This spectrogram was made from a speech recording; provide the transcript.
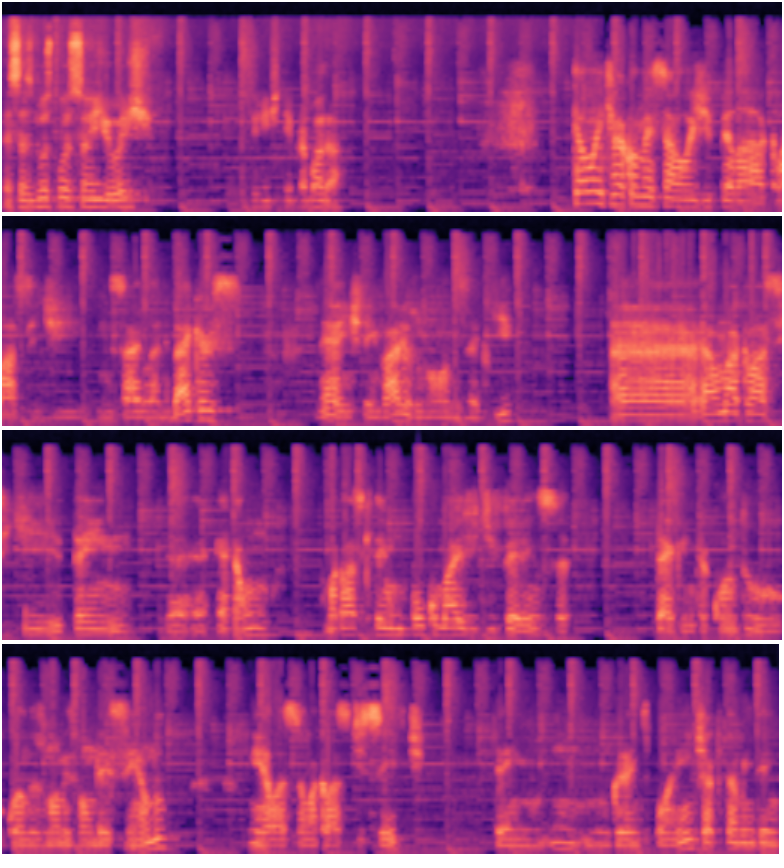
dessas duas posições de hoje que a gente tem para abordar. Então a gente vai começar hoje pela classe de inside linebackers. Né? A gente tem vários nomes aqui. É, é uma classe que tem é, é um, uma classe que tem um pouco mais de diferença técnica quanto quando os nomes vão descendo em relação à classe de safety. Tem um, um grande expoente. Aqui também tem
